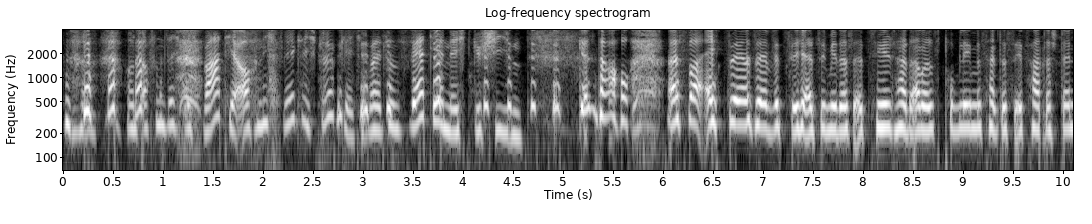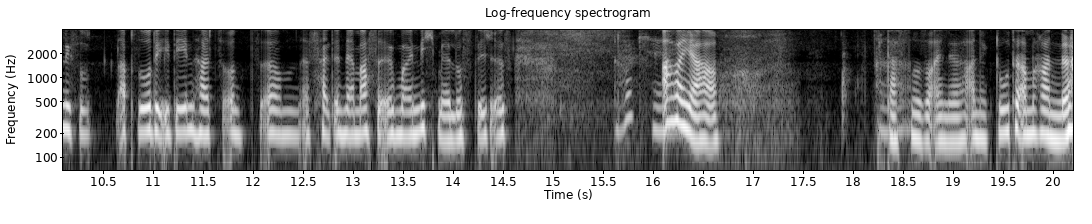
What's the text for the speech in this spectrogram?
Und offensichtlich wart ihr auch nicht wirklich glücklich, weil sonst wärt ihr nicht geschieden. Genau. Es war echt sehr, sehr witzig, als sie mir das erzählt hat. Aber das Problem ist halt, dass ihr Vater ständig so absurde Ideen hat und ähm, es halt in der Masse irgendwann nicht mehr lustig ist. Okay. Aber ja, das nur so eine Anekdote am Rande.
